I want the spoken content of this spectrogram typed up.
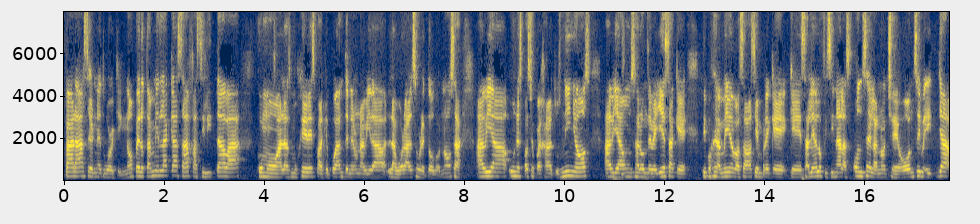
para hacer networking, ¿no? Pero también la casa facilitaba como a las mujeres para que puedan tener una vida laboral sobre todo, ¿no? O sea, había un espacio para dejar a tus niños, había un salón de belleza que, tipo, a mí me pasaba siempre que, que salía a la oficina a las 11 de la noche o 11 y ya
